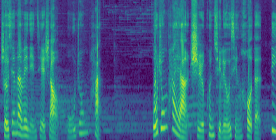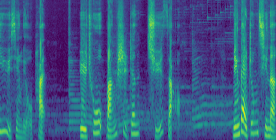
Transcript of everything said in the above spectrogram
首先呢，为您介绍吴中派。吴中派呀，是昆曲流行后的地域性流派，语出王士贞曲早。明代中期呢，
